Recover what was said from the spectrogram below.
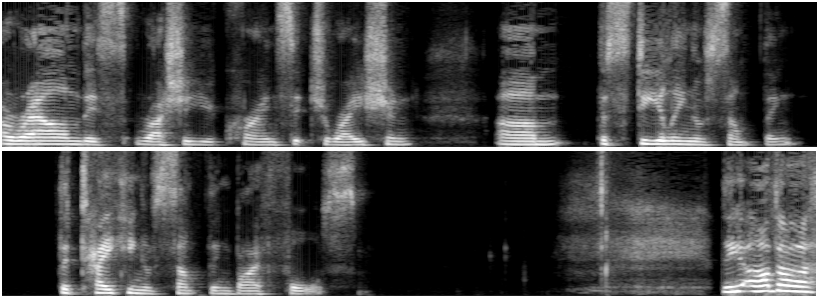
around this Russia Ukraine situation um, the stealing of something, the taking of something by force. The other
